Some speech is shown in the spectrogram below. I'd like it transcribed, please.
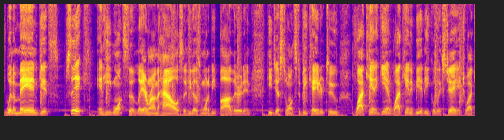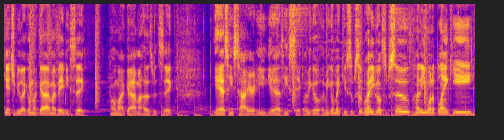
when a man gets sick and he wants to lay around the house and he doesn't want to be bothered and he just wants to be catered to, why can't again, why can't it be an equal exchange? Why can't you be like, "Oh my god, my baby's sick. Oh my god, my husband's sick." Yes, he's tired. He yes, he's sick. Let me go. Let me go make you some soup. Honey, you want some soup? Honey, you want a blankie?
